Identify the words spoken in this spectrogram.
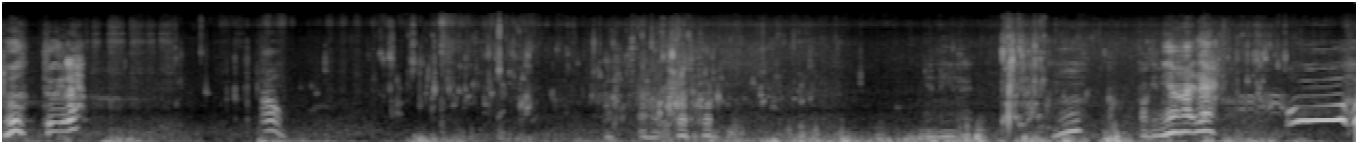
เฮ้ยถืออีกแล้วเอ้าเอาอีกคนทุกคนอย่างนี้เลยหืมปากง่ายเลยโอ้โห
